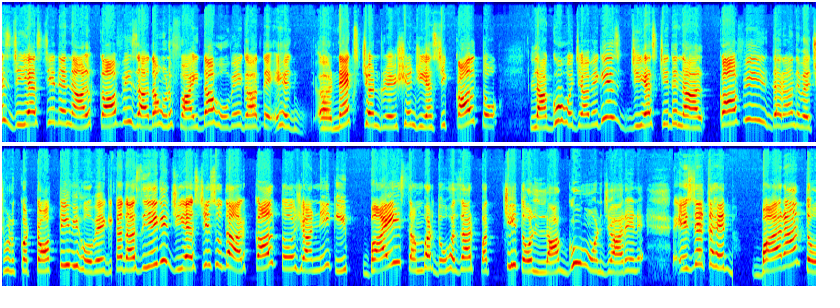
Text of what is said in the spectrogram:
ਇਸ GST ਦੇ ਨਾਲ ਕਾਫੀ ਜ਼ਿਆਦਾ ਹੁਣ ਫਾਇਦਾ ਹੋਵੇਗਾ ਤੇ ਇਹ ਨੈਕਸਟ ਜਨਰੇਸ਼ਨ GST ਕੱਲ ਤੋਂ ਲਾਗੂ ਹੋ ਜਾਵੇਗੀ। ਇਸ GST ਦੇ ਨਾਲ ਕਾਫੀ ਦਰਾਂ ਦੇ ਵਿੱਚ ਹੁਣ ਕਟੌਤੀ ਵੀ ਹੋਵੇਗੀ। ਤਾਂ ਦੱਸ ਦਈਏ ਕਿ GST ਸੁਧਾਰ ਕੱਲ ਤੋਂ ਯਾਨੀ ਕਿ 22 ਸਤੰਬਰ 2025 ਤੋਂ ਲਾਗੂ ਹੋਣ ਜਾ ਰਹੇ ਨੇ। ਇਸ ਦੇ ਤਹਿਤ 12 ਤੋਂ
